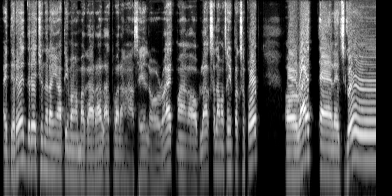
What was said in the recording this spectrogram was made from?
ay dire-diretso na lang yung ating mga mag-aral at walang hassle. Alright mga ka-blocks, salamat sa inyong pag-support. Alright, and let's go!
